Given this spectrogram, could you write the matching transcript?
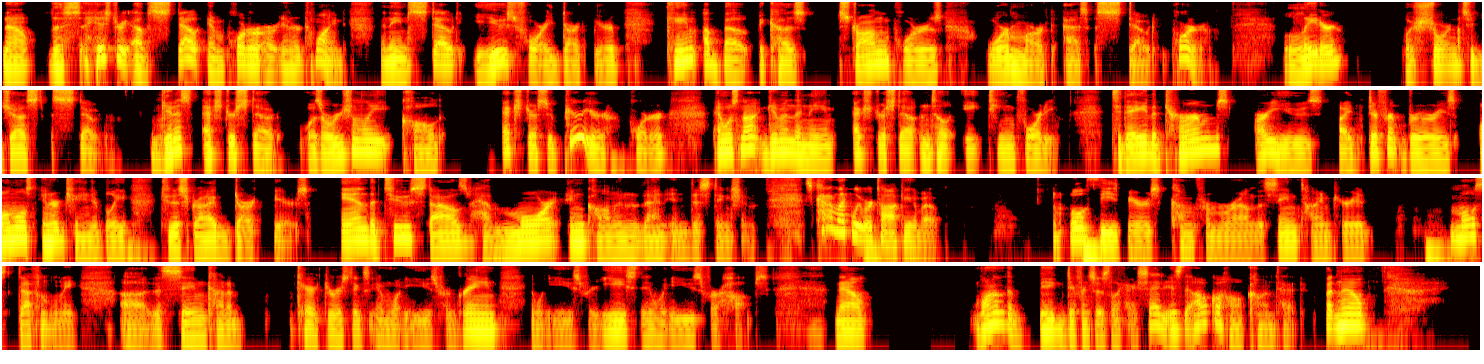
Now, the history of stout and porter are intertwined. The name stout, used for a dark beer, came about because strong porters were marked as stout porter. Later, was shortened to just stout. Guinness Extra Stout was originally called Extra Superior Porter and was not given the name Extra Stout until 1840. Today, the terms are used by different breweries almost interchangeably to describe dark beers, and the two styles have more in common than in distinction. It's kind of like we were talking about. Both these beers come from around the same time period, most definitely uh, the same kind of characteristics in what you use for grain and what you use for yeast and what you use for hops. Now, one of the big differences, like I said, is the alcohol content. But now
